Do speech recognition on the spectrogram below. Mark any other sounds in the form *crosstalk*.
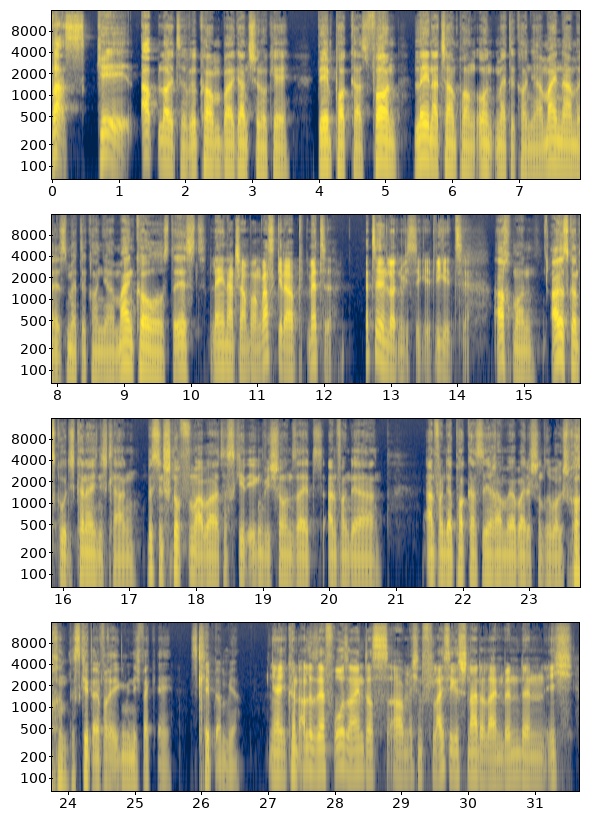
Was geht ab, Leute? Willkommen bei Ganz schön okay, dem Podcast von Lena Champong und Mette Konya. Mein Name ist Mette Konya, mein Co-Host ist Lena Champong. Was geht ab? Mette, erzähl den Leuten, wie es dir geht. Wie geht's dir? Ach man, alles ganz gut. Ich kann eigentlich nicht klagen. Bisschen Schnupfen, aber das geht irgendwie schon seit Anfang der Anfang der Podcast-Serie haben wir ja beide schon drüber *laughs* gesprochen. Das geht einfach irgendwie nicht weg, ey. Es klebt an mir. Ja, ihr könnt alle sehr froh sein, dass ähm, ich ein fleißiges Schneiderlein bin, denn ich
